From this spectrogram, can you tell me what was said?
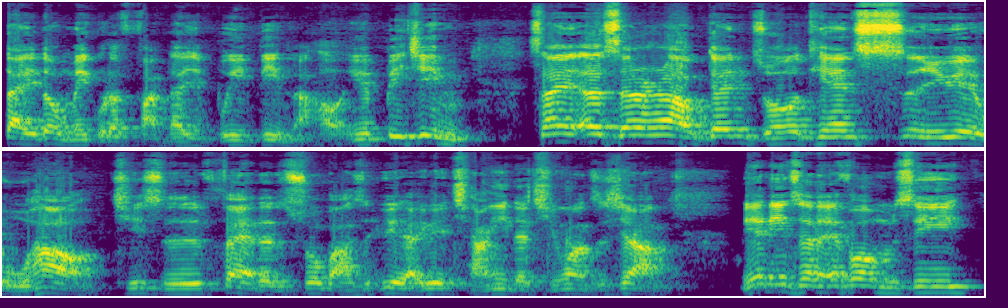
带动美股的反弹也不一定了哈。因为毕竟三月二十二号跟昨天四月五号，其实 Fed 的说法是越来越强硬的情况之下，明天凌晨的 FOMC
